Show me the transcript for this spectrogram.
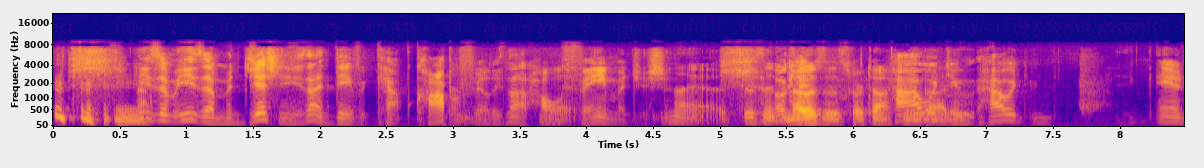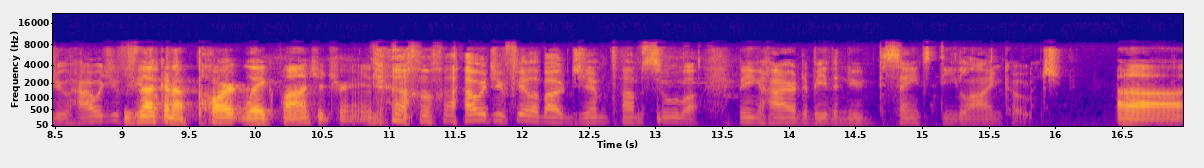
He's a he's a magician. He's not David Cop- Copperfield. He's not a Hall of Fame magician. No, yeah, this isn't Okay. Moses we're talking How about. would you? How would Andrew? How would you? He's not going to part Lake Pontchartrain. How would you feel about Jim Tomsula being hired to be the new Saints D line coach? Uh,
